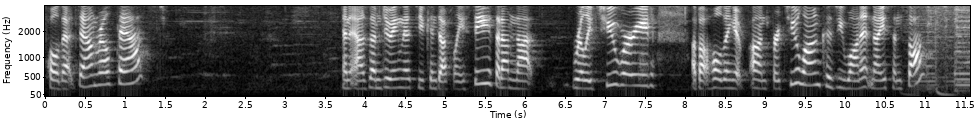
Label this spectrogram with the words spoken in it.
Pull that down real fast. And as I'm doing this, you can definitely see that I'm not really too worried about holding it on for too long because you want it nice and soft.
